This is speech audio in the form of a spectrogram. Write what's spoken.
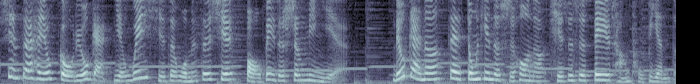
现在还有狗流感，也威胁着我们这些宝贝的生命耶。流感呢，在冬天的时候呢，其实是非常普遍的。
